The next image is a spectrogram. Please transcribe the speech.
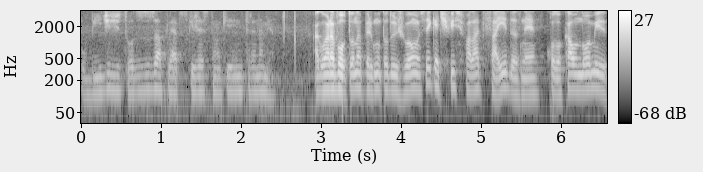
o bid de todos os atletas que já estão aqui em treinamento. Agora, voltando à pergunta do João, eu sei que é difícil falar de saídas, né? Colocar o nome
